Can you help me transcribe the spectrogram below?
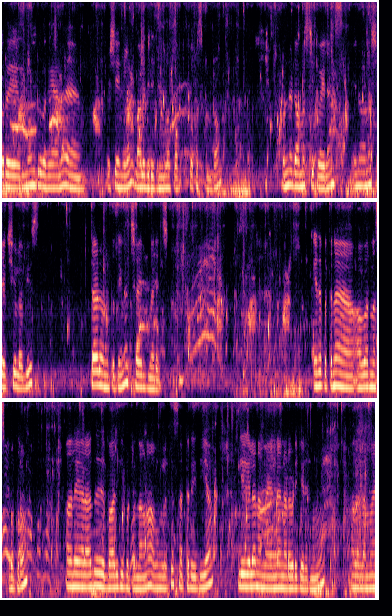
ஒரு மூன்று வகையான விஷயங்களை மகளிர் தினத்தின் மூலம் ஃபோக்கஸ் பண்ணுறோம் ஒன்று டொமஸ்டிக் வைலன்ஸ் இன்னொன்று செக்ஷுவல் அப்யூஸ் தேர்ட் ஒன்று பார்த்திங்கன்னா சைல்ட் மேரேஜ் இதை பற்றின அவேர்னஸ் கொடுக்குறோம். அதில் யாராவது பாதிக்கப்பட்டிருந்தாங்கன்னா அவங்களுக்கு சட்ட ரீதியாக லீகலாக நம்ம என்ன நடவடிக்கை எடுக்கணுமோ அதெல்லாமே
